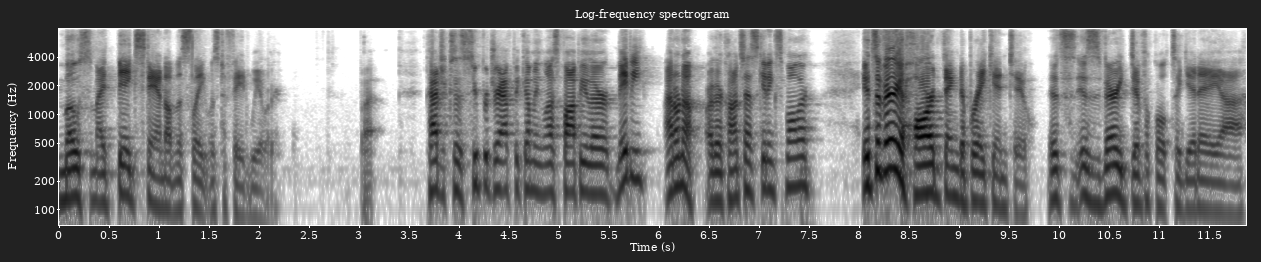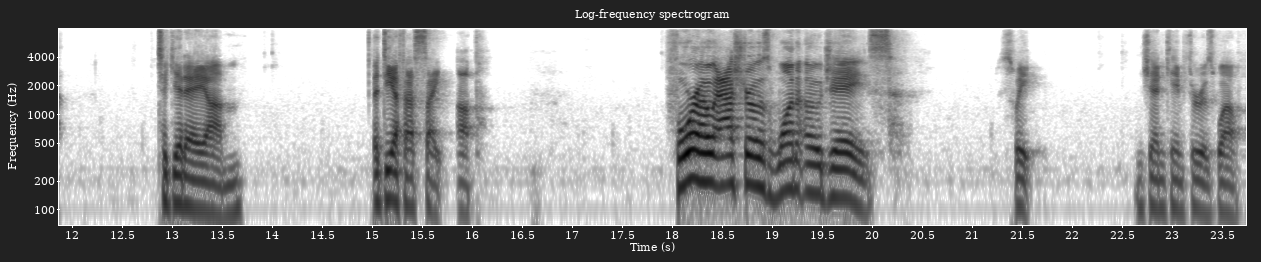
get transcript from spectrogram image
most of my big stand on the slate was to fade Wheeler. But Patrick says SuperDraft becoming less popular. Maybe. I don't know. Are their contests getting smaller? It's a very hard thing to break into. It's is very difficult to get a uh to get a um a DFS site up. 4-0 Astros, 1-0 Jays. Sweet. Jen came through as well.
